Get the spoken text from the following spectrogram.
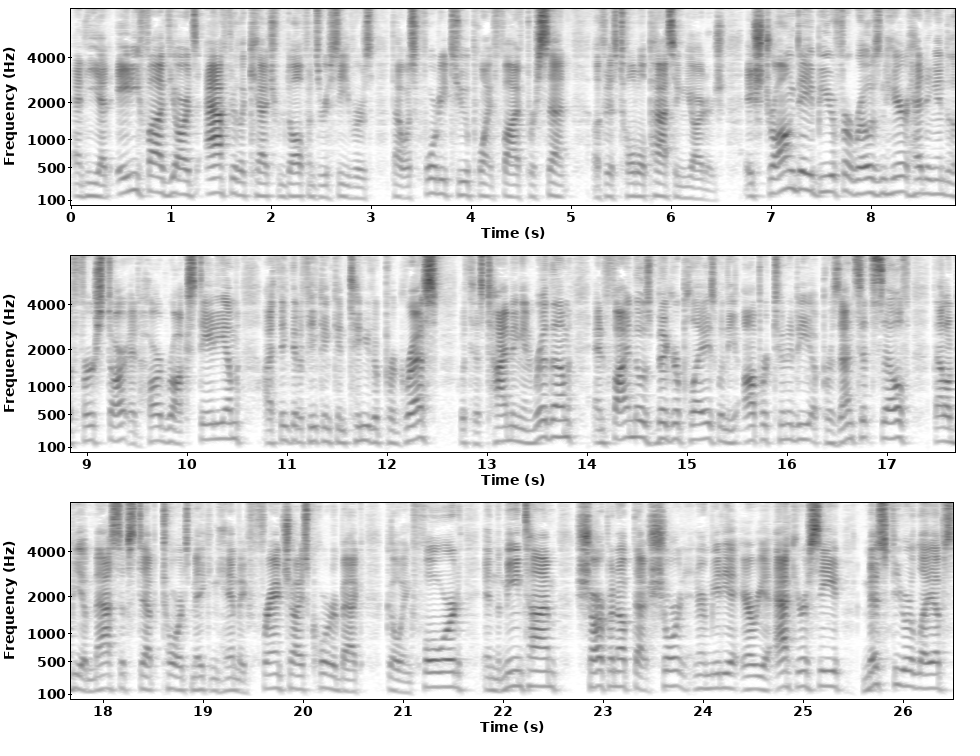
and he had 85 yards after the catch from Dolphins receivers. That was 42.5% of his total passing yardage. A strong debut for Rosen here heading into the first start at Hard Rock Stadium. I think that if he can continue to progress with his timing and rhythm and find those bigger plays when the opportunity presents itself, that'll be a massive step towards making him a franchise quarterback going forward. In the meantime, sharpen up that short intermediate area accuracy, miss fewer layups,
